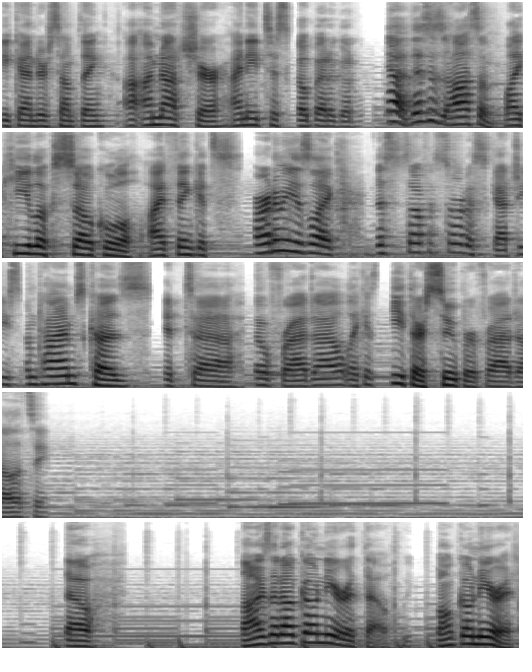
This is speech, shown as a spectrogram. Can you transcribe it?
weekend or something. I I'm not sure. I need to scope out a good yeah, this is awesome. Like, he looks so cool. I think it's... Part of me is like, this stuff is sort of sketchy sometimes because it's uh, so fragile. Like, his teeth are super fragile, let's see. So, as long as I don't go near it, though. We won't go near it.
